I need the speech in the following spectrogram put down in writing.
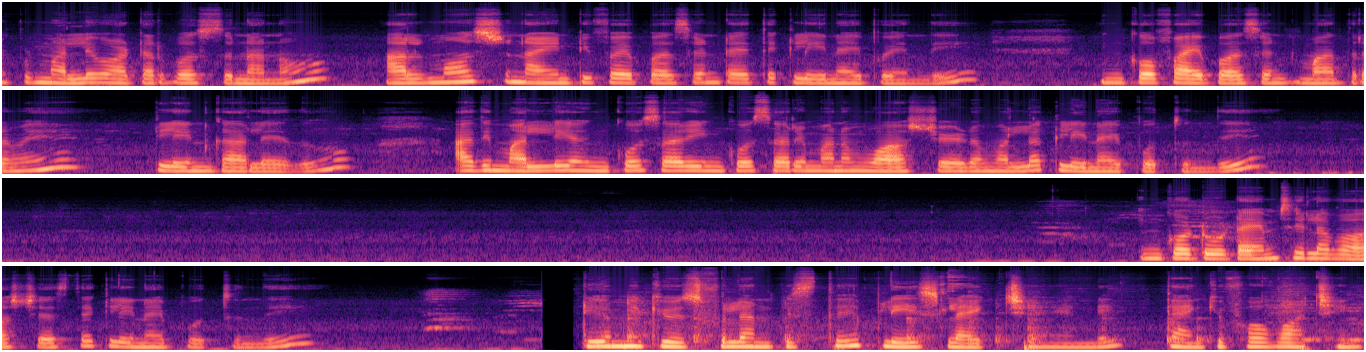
ఇప్పుడు మళ్ళీ వాటర్ పోస్తున్నాను. ఆల్మోస్ట్ నైంటీ ఫైవ్ పర్సెంట్ అయితే క్లీన్ అయిపోయింది. ఇంకో ఫైవ్ పర్సెంట్ మాత్రమే క్లీన్ కాలేదు. అది మళ్ళీ ఇంకోసారి ఇంకోసారి మనం వాష్ చేయడం వల్ల క్లీన్ అయిపోతుంది. ఇంకో టూ టైమ్స్ ఇలా వాష్ చేస్తే క్లీన్ అయిపోతుంది. వీడియో మీకు యూస్ఫుల్ అనిపిస్తే ప్లీజ్ లైక్ చేయండి. Thank you for watching.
